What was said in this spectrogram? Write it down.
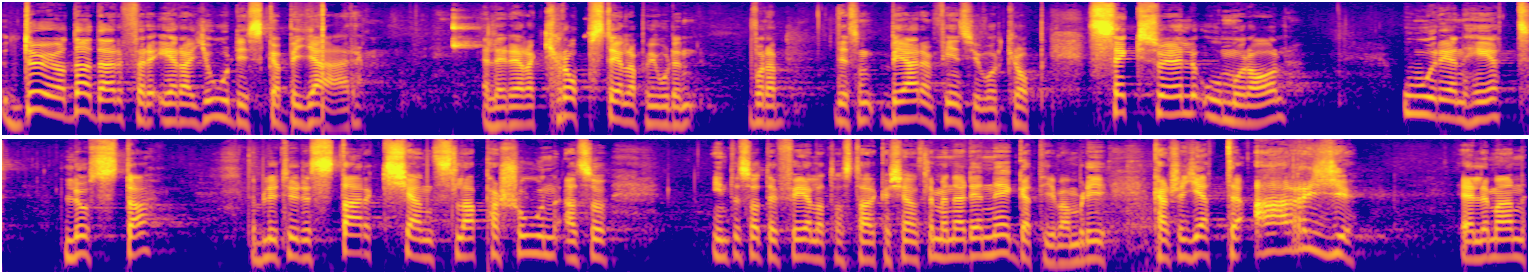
Döda därför era jordiska begär, eller era kroppsdelar på jorden. Våra, det som begären finns i vår kropp. Sexuell omoral, orenhet, lusta, Det betyder stark känsla, passion, alltså inte så att det är fel att ha starka känslor, men när det är negativt, man blir kanske jättearg. Eller man,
